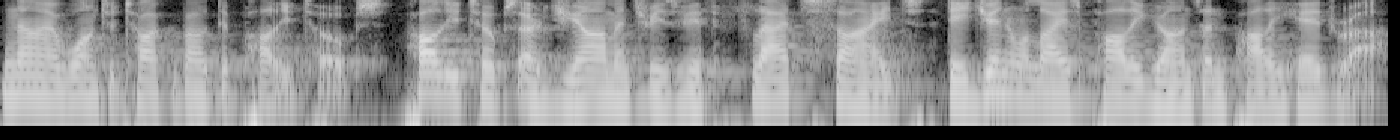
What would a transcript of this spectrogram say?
Now I want to talk about the polytopes. Polytopes are geometries with flat sides. They generalize polygons and polyhedra.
